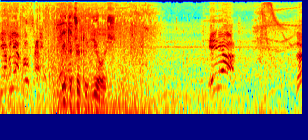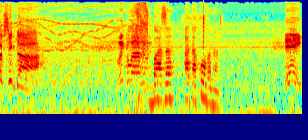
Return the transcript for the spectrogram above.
Я вляпался! Ты-то что тут делаешь? Вперед! Завсегда! Выкладывай! База атакована. Эй!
